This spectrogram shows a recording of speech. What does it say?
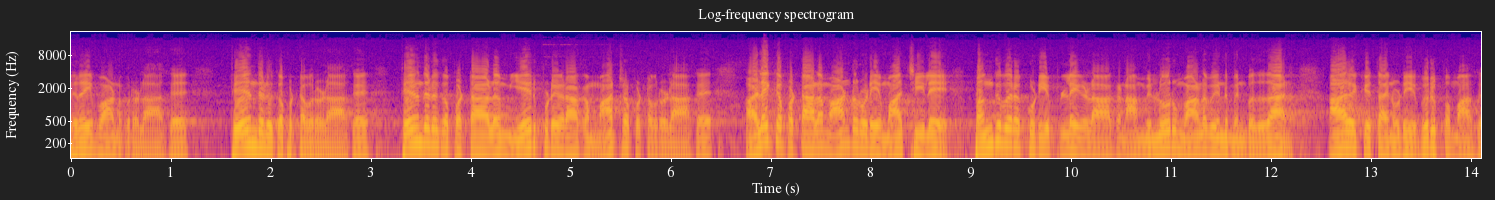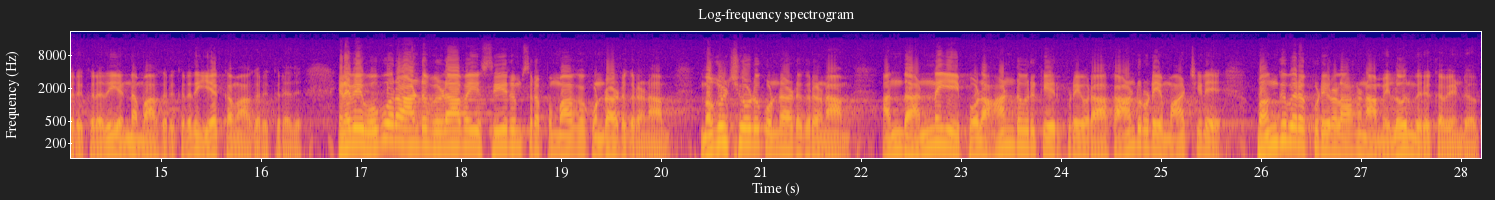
நிறைவானவர்களாக தேர்ந்தெடுக்கப்பட்டவர்களாக தேர்ந்தெடுக்கப்பட்டாலும் ஏற்புடையவராக மாற்றப்பட்டவர்களாக அழைக்கப்பட்டாலும் ஆண்டவருடைய மாட்சியிலே பங்கு பெறக்கூடிய பிள்ளைகளாக நாம் எல்லோரும் வாழ வேண்டும் என்பதுதான் ஆரோக்கியத்தானுடைய விருப்பமாக இருக்கிறது எண்ணமாக இருக்கிறது ஏக்கமாக இருக்கிறது. எனவே ஒவ்வொரு ஆண்டும் விழாவை சீரும் சிறப்புமாக கொண்டாடுகிற நாம் மகிழ்ச்சியோடு கொண்டாடுகிற நாம் அந்த அன்னையைப் போல ஆண்டவருக்கு ஏற்புடையவராக ஆண்டவருடைய மாட்சியிலே பங்கு பெறக்கூடியவர்களாக நாம் எல்லோரும் இருக்க வேண்டும்.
